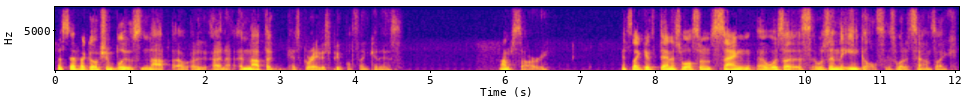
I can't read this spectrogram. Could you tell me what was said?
Pacific Ocean Blues not uh, uh, uh, not the as great as people think it is. I'm sorry. It's like if Dennis Wilson sang uh, was a was in the Eagles is what it sounds like.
